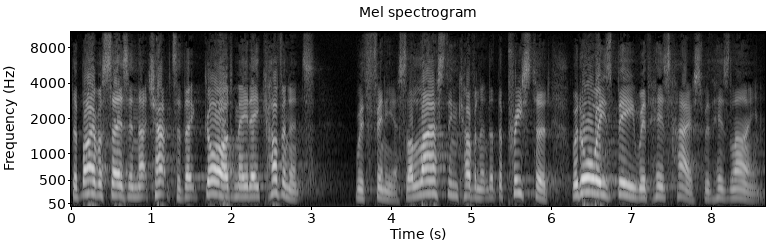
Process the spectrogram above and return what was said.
the Bible says in that chapter that God made a covenant with Phinehas, a lasting covenant that the priesthood would always be with his house, with his line.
